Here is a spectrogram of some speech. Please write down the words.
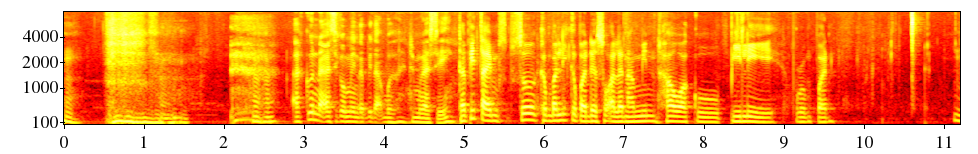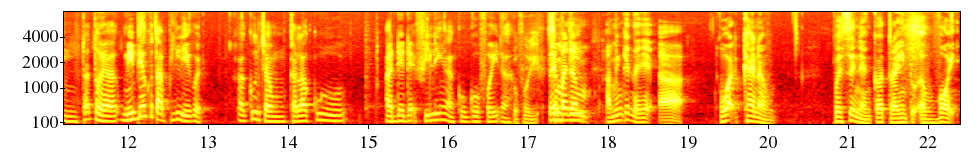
Aku nak kasih komen tapi tak apa. Terima kasih. Tapi time So kembali kepada soalan Amin How aku pilih Perempuan? Hmm, Tak tahu ya. Maybe aku tak pilih kot. Aku macam Kalau aku Ada that feeling Aku go for it lah. Go for it. Tapi Seperti- macam Amin kan tanya uh, What kind of Person yang kau trying to avoid?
